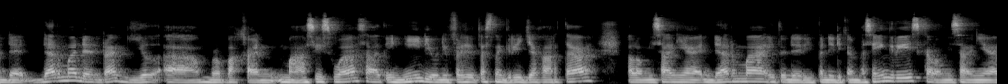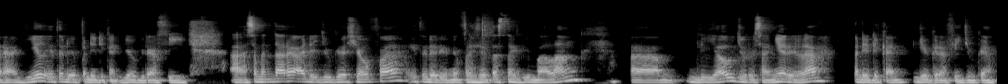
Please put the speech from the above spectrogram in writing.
ada Dharma dan Ragil uh, merupakan mahasiswa saat ini di Universitas Negeri Jakarta. Kalau misalnya Dharma itu dari pendidikan bahasa Inggris, kalau misalnya Ragil itu dari pendidikan geografi. Uh, sementara ada juga Shelva itu dari Universitas Negeri Malang. Um, beliau jurusannya adalah pendidikan geografi juga.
